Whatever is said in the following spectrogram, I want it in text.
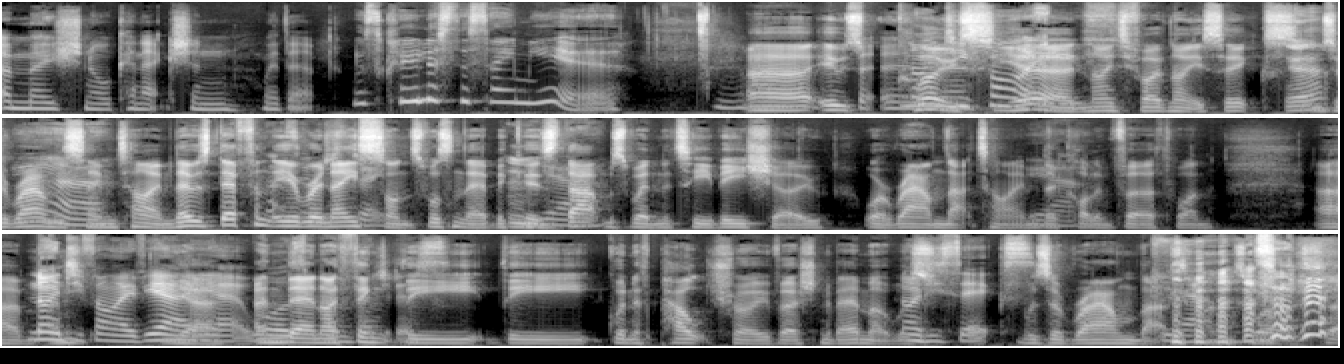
emotional connection with it. Was Clueless the same year? Uh, it was But, uh, close, 95. yeah, 95, 96. It was around the same time. There was definitely That's a renaissance, wasn't there? Because Yeah. that was when the TV show, or around that time, the Colin Firth one. Um, 95, yeah, yeah. it and then I think Prejudice. the the Gwyneth Paltrow version of Emma was 96. was around that Yeah. time as well. So,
